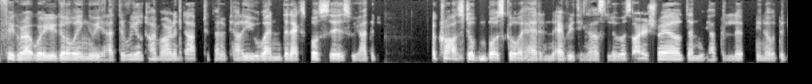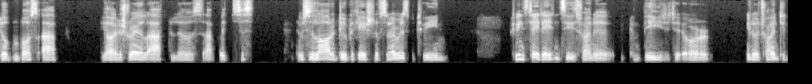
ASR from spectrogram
figure out where you're going. We had the real time Ireland app to kind of tell you when the next bus is. We had the across Dublin bus go ahead and everything else Luas Irish Rail. Then we had the you know the Dublin bus app, the Irish Rail app, the Luas app. It's just there was just a lot of duplication of service between between state agencies trying to compete or you know, trying to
